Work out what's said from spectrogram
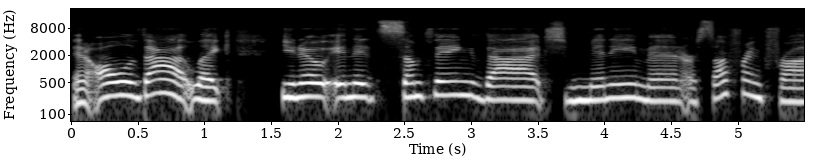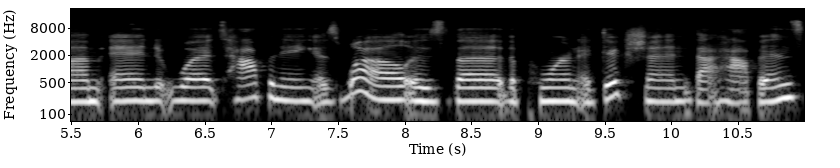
and all of that like you know and it's something that many men are suffering from and what's happening as well is the the porn addiction that happens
